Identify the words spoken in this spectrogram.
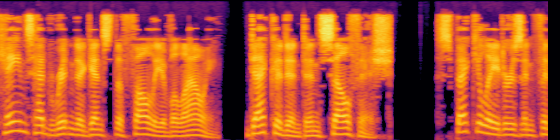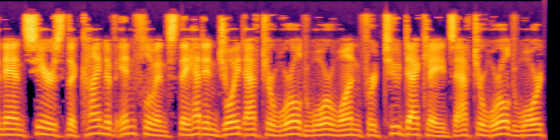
Keynes had written against the folly of allowing «decadent and selfish» speculators and financiers the kind of influence they had enjoyed after World War I. For two decades after World War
